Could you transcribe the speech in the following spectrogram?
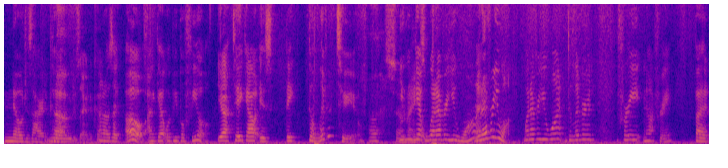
no desire to cook. No desire to cook. And I was like, oh, I get what people feel. Yeah. Takeout is they deliver to you. Oh, so you can nice. get whatever you want whatever you want. whatever you want delivered free not free but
